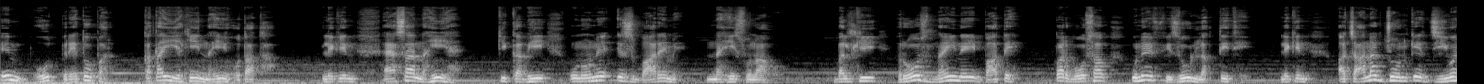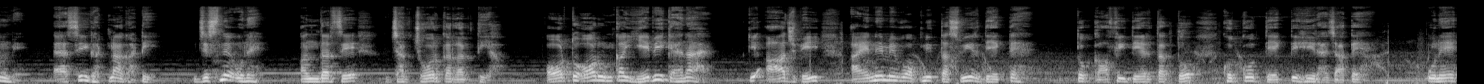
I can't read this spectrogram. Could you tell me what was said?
इन भूत प्रेतों पर कतई यकीन नहीं होता था। लेकिन ऐसा नहीं है कि कभी उन्होंने इस बारे में नहीं सुना हो, बल्कि रोज नई नई बातें, पर वो सब उन्हें फिजूल लगती थी। लेकिन अचानक जो उनके जीवन में ऐसी घटना घटी, जिसने उन्हें अंदर से झकझोर कर रख दिया। और तो और उनका यह भी कहना है कि आज भी आईने में वो अपनी तस्वीर देखते हैं तो काफ़ी देर तक तो खुद को देखते ही रह जाते हैं। उन्हें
